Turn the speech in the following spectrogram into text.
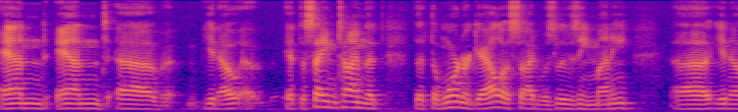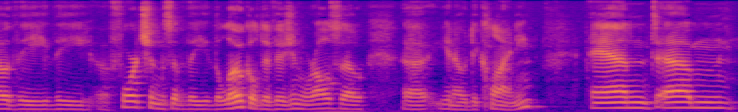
and and uh, you know uh, at the same time that that the Warner Gallo side was losing money. Uh, you know the the uh, fortunes of the the local division were also uh, you know declining, and um,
